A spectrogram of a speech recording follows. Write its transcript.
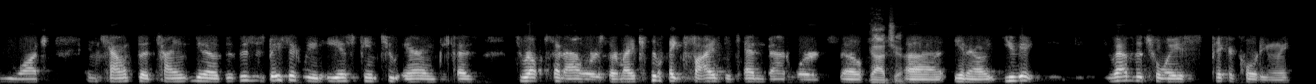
and watch and count the time. You know, th- this is basically an ESPN two airing because throughout ten hours there might be like five to ten bad words. So Gotcha. uh, you know, you get you have the choice. Pick accordingly.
